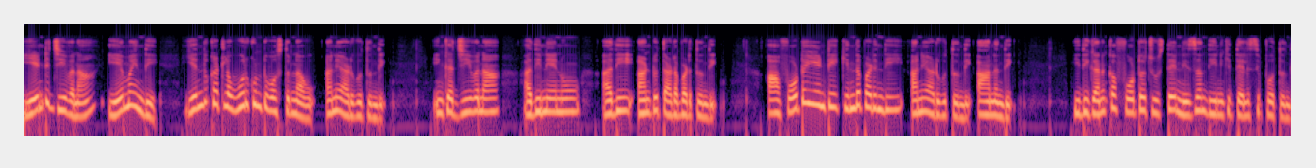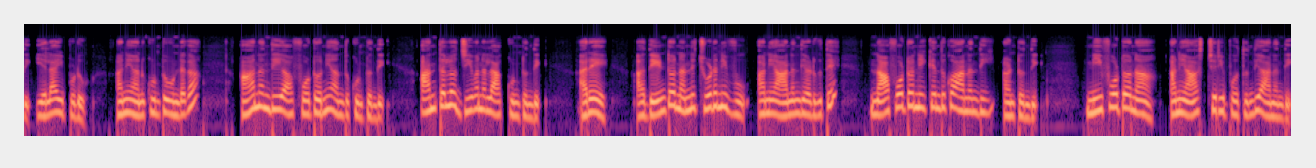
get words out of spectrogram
ఏంటి జీవన? ఏమైంది? ఎందుకట్లా ఊరుకుంటూ వస్తున్నావు? అని అడుగుతుంది. ఇంక జీవన అది నేను అది అంటూ తడబడుతుంది. ఆ ఫోటో ఏంటి? కింద పడింది? అని అడుగుతుంది ఆనంది. ఇది గనక ఫోటో చూస్తే నిజం దీనికి తెలిసిపోతుంది. ఎలా ఇప్పుడు? అని అనుకుంటూ ఉండగా ఆనంది ఆ ఫోటోని అందుకుంటుంది. అంతలో జీవన లాక్కుంటుంది. అరే అదేంటో నన్ను చూడనివ్వు అని ఆనంది అడిగితే నా ఫోటో నీకెందుకు ఆనంది? అంటుంది. నీ ఫోటోనా? అని ఆశ్చర్యపోతుంది ఆనంది.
